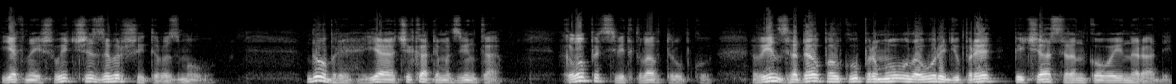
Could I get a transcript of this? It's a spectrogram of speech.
якнайшвидше завершити розмову. Добре, я чекатиму дзвінка. Хлопець відклав трубку. Він згадав палку промову Лаури Дюпре під час ранкової наради.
